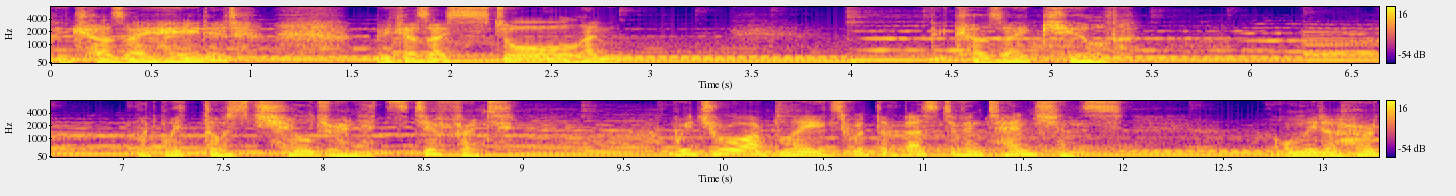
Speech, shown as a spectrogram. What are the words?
Because I hated. Because I stole and. Because I killed. But with those children, it's different. We drew our blades with the best of intentions, only to hurt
